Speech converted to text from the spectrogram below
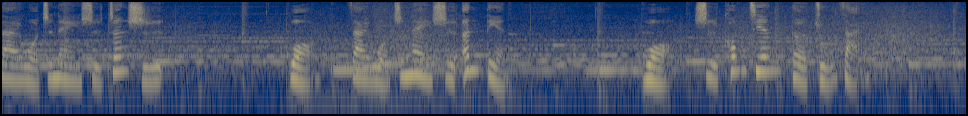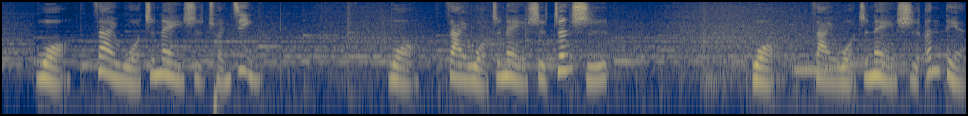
在我之内是真实，我在我之内是恩典，我是空间的主宰，我在我之内是纯净，我在我之内是真实，我在我之内是恩典。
